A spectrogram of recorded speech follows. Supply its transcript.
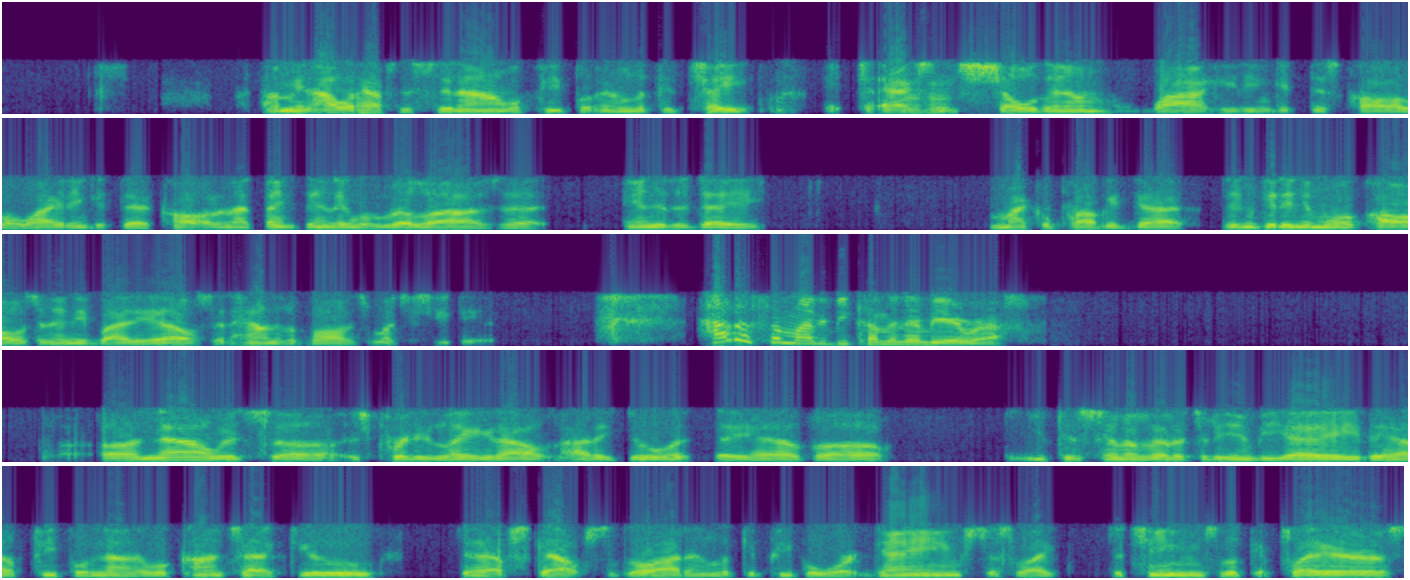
I mean, I would have to sit down with people and look at tape to actually mm-hmm. show them why he didn't get this call or why he didn't get that call. And I think then they would realize that, end of the day, Michael probably got didn't get any more calls than anybody else that handled the ball as much as he did. How does somebody become an NBA ref? Uh, now it's uh, it's pretty laid out how they do it. They have uh, you can send a letter to the NBA. They have people now that will contact you. They have scouts to go out and look at people work games, just like the teams look at players.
